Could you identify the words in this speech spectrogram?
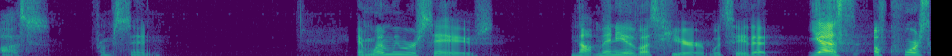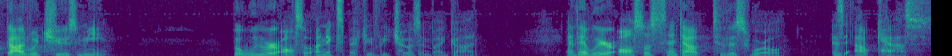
us from sin. And when we were saved, not many of us here would say that, yes, of course God would choose me. But we were also unexpectedly chosen by God. And that we are also sent out to this world as outcasts,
